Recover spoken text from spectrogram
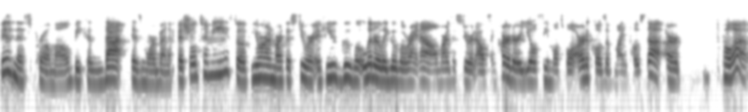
business promo because that is more beneficial to me. So if you're on Martha Stewart, if you Google, literally Google right now, Martha Stewart, Allison Carter, you'll see multiple articles of mine post up or pull up.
